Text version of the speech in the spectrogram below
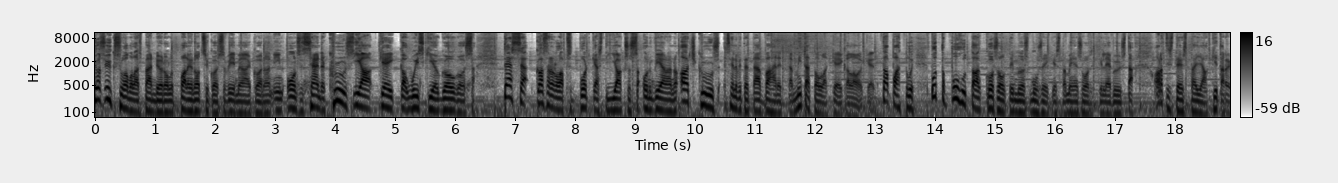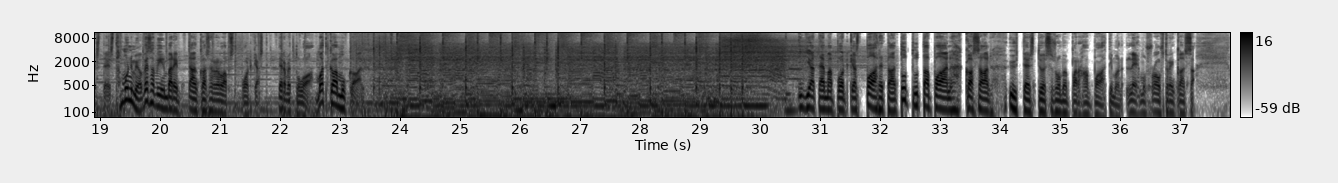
Jos yksi suomalaisbändi on ollut paljon otsikoissa viime aikoina, niin on se Santa Cruz ja keikka Whiskey A Go-Gossa. Tässä Kasarilapset podcastin jaksossa on vieraana Arch Cruz. Selvitetään vähän, että mitä tuolla keikalla oikein tapahtui, mutta puhutaan kosolti myös musiikista, mihin suosikkilevyistä, artisteista ja kitaristeista. Mun nimi on Vesa Wienberg, tämä on Kasarilapset podcast. Tervetuloa matkaan mukaan! Ja tämä podcast pahdetaan tuttu tapaan kasaan yhteistyössä Suomen parhaan paahtimon Lehmus Roasterin kanssa.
